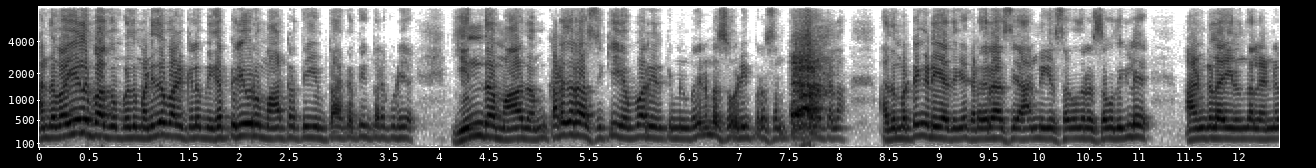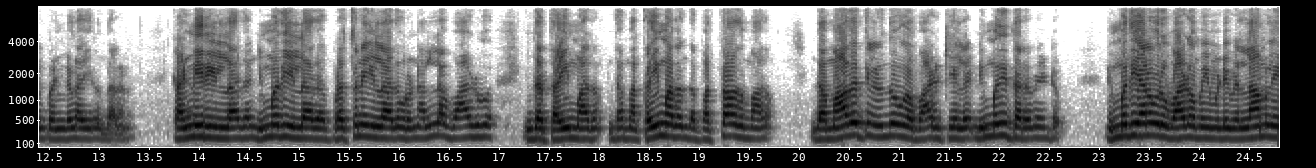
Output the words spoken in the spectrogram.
அந்த வகையில் பார்க்கும்போது மனித வாழ்க்கையில் மிகப்பெரிய ஒரு மாற்றத்தையும் தாக்கத்தையும் தரக்கூடிய இந்த மாதம் கடகராசிக்கு எவ்வாறு இருக்கும் என்பதை நம்ம சோழி பிரசன் பார்க்கலாம். அது மட்டும் கிடையாதுங்க. கடகராசி ஆன்மீக சகோதர சகோதரிகளே ஆண்களாக இருந்தால் என்ன பெண்களாக இருந்தால் என்ன? கண்ணீர் இல்லாத நிம்மதி இல்லாத பிரச்சனை இல்லாத ஒரு நல்ல வாழ்வு இந்த தை மாதம். இந்த தை மாதம் இந்த பத்தாவது மாதம். இந்த மாதத்திலிருந்து உங்கள் வாழ்க்கையில் நிம்மதி தர வேண்டும். நிம்மதியான ஒரு வாழ்வு அமைய வேண்டும். எல்லாமலே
